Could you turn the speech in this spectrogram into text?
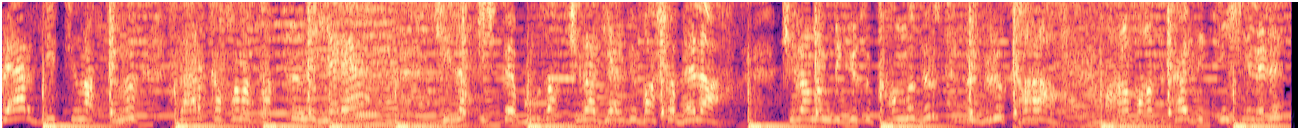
Ver bitin hakkını Ver kafana taktığını yere. Kila işte burada kila geldi başa bela. Kilanın bir gözü kanlıdır öbürü kara. Ara bazı kaybettiğin şeyleri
